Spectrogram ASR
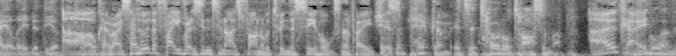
annihilated the other. Oh, team. okay, right. So who are the favourites in tonight's final between the Seahawks and the Patriots? It's a pick 'em. It's a total toss 'em up. okay. People have,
